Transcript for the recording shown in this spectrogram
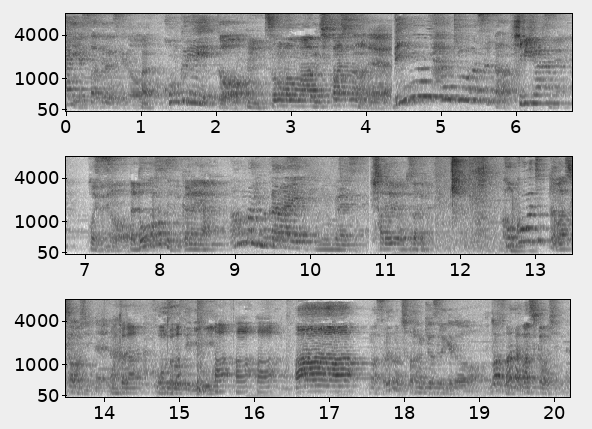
会議で使ってるんですけど、はい。コンクリートうんそのまま打ちっぱなしなので微妙に反響がするかな。響きますね。声がね。そう。動画撮影向かないな。あんまり向かない。向かないですね。シャレオツだけどここはちょっとマシかもしれないな。本当だ。構造的に。あああ。あーまあそれでもちょっと反響するけどまあまだマシかもしれない。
